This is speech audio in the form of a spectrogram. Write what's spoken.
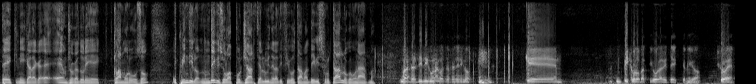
tecnica, è, un giocatore clamoroso e quindi non devi solo appoggiarti a lui nella difficoltà, ma devi sfruttarlo come un'arma. Guarda, ti dico una cosa Federico, che è un piccolo particolare tecnico, cioè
